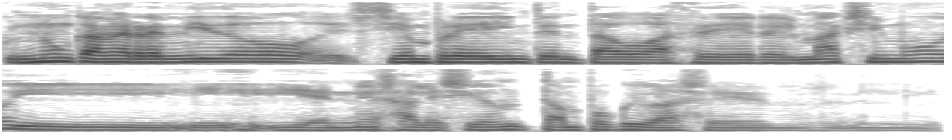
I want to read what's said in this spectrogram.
nunca me he rendido, siempre he intentado hacer el máximo y, y, en esa lesión tampoco iba a ser... El...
